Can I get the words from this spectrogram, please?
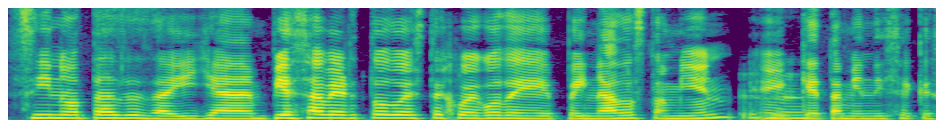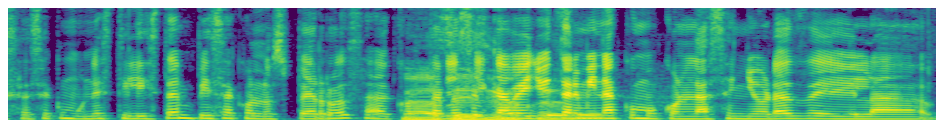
Si notas desde ahí ya empieza a ver todo este juego de peinados también, eh, que también dice que se hace como un estilista, empieza con los perros a cortarles Ah, sí, el sí cabello y termina como con las señoras de la,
